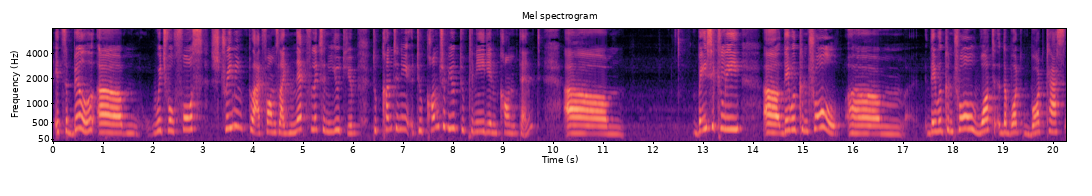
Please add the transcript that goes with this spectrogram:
It's a bill um, which will force streaming platforms like Netflix and YouTube to continue to contribute to Canadian content. Um, basically, uh, they will control um, they will control what the broadcast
